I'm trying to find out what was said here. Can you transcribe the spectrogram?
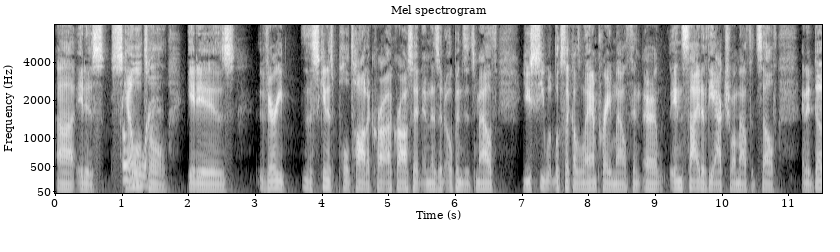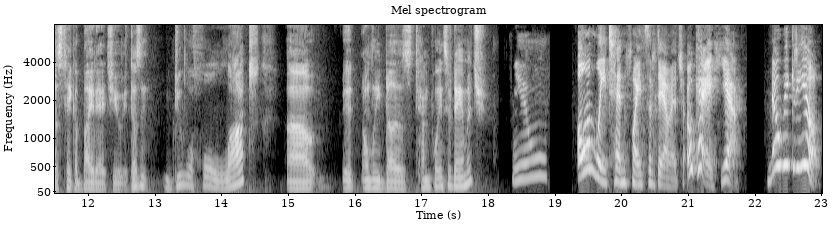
Uh, it is skeletal. It is very. The skin is pulled taut acro- across it, and as it opens its mouth, you see what looks like a lamprey mouth in, uh, inside of the actual mouth itself, and it does take a bite at you. It doesn't do a whole lot. Uh, it only does 10 points of damage. You. Only 10 points of damage. Okay, yeah. No big deal.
